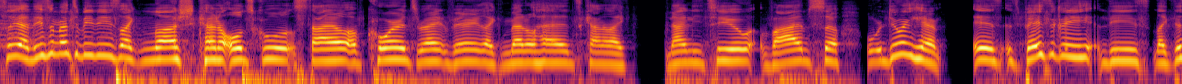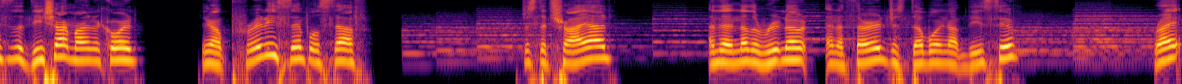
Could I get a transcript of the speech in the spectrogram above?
So yeah, these are meant to be these like lush, kind of old school style of chords, right? Very like Metalheadz, kind of like 92 vibes. So what we're doing here is it's basically these like this is a D sharp minor chord. You know, pretty simple stuff. Just a triad, and then another root note and a third, just doubling up these two. Right?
